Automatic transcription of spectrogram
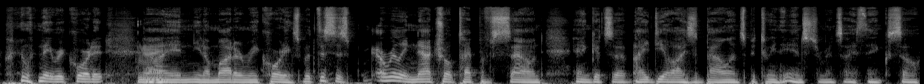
when they record it right. uh, in you know modern recordings but this is a really natural type of sound and gets a idealized balance between the instruments i think so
